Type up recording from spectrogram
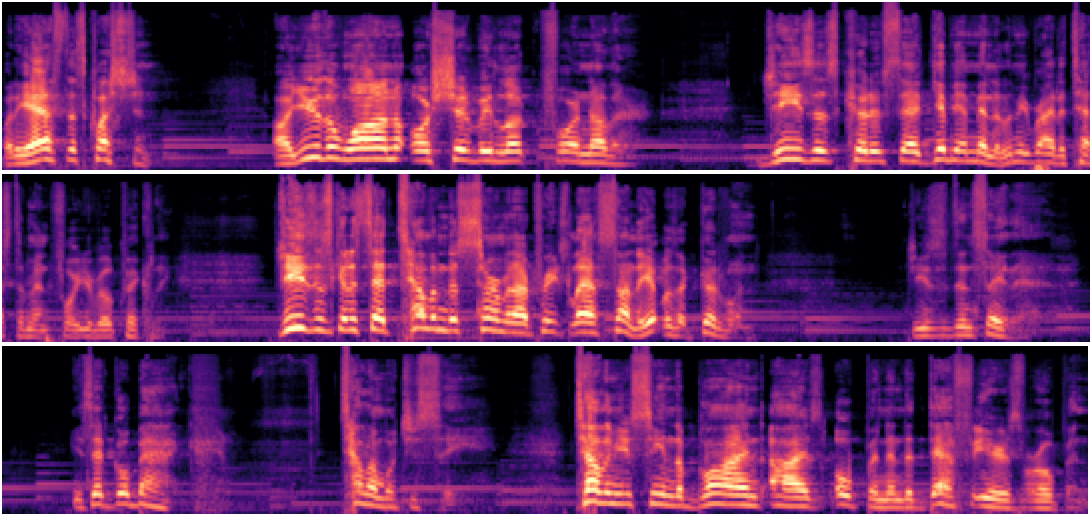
But he asked this question Are you the one, or should we look for another? Jesus could have said, Give me a minute, let me write a testament for you real quickly. Jesus could have said, Tell him the sermon I preached last Sunday. It was a good one. Jesus didn't say that. He said, Go back. Tell him what you see. Tell him you've seen the blind eyes open and the deaf ears were open.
